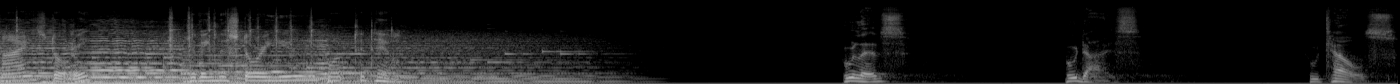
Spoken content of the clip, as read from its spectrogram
My story, living the story you want to tell. Who lives? Who dies? Who tells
